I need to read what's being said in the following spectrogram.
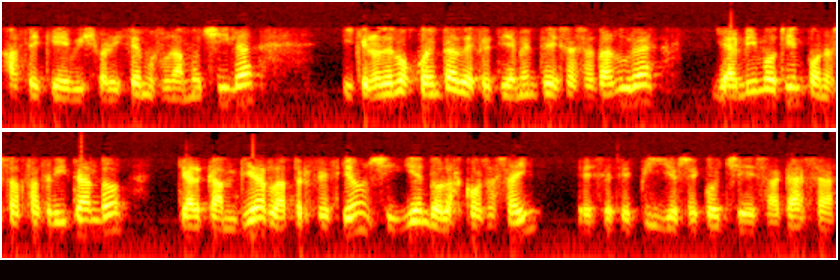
hace que visualicemos una mochila y que nos demos cuenta de efectivamente esas ataduras y al mismo tiempo nos está facilitando que al cambiar la percepción, siguiendo las cosas ahí, ese cepillo, ese coche, esa casa,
